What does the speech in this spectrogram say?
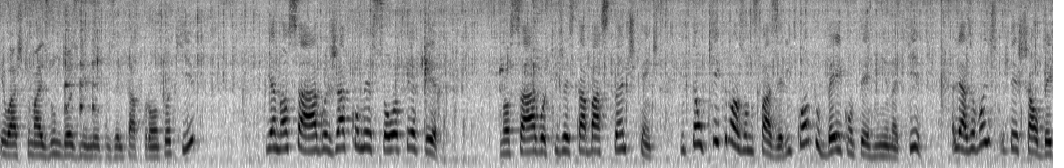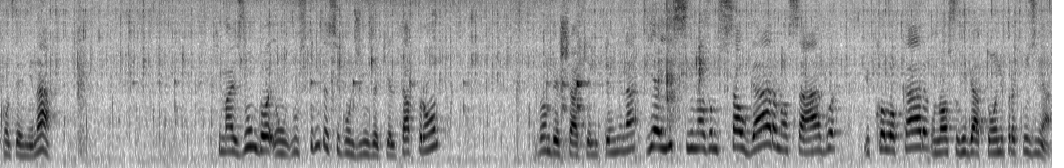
Eu acho que mais um, dois minutos ele está pronto aqui. E a nossa água já começou a ferver. Nossa água aqui já está bastante quente. Então o que, que nós vamos fazer? Enquanto o bacon termina aqui, aliás, eu vou deixar o bacon terminar, que mais um, dois, uns 30 segundinhos aqui ele está pronto. Vamos deixar aqui ele terminar. E aí sim nós vamos salgar a nossa água e colocar o nosso rigatone para cozinhar.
